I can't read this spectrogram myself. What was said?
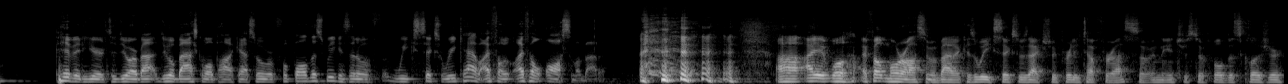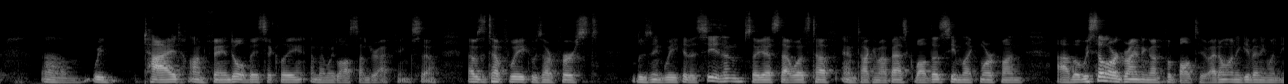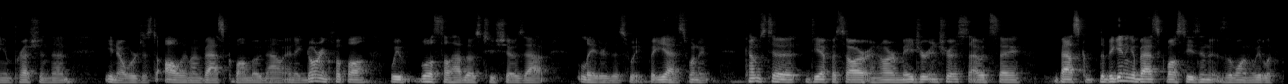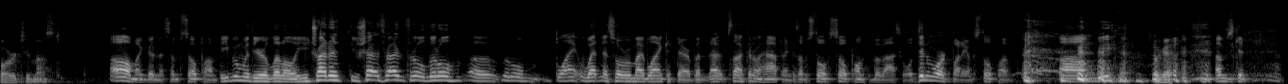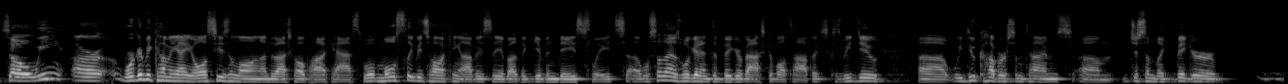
pivot here to do our ba- do a basketball podcast over football this week instead of a week six recap? I felt I felt awesome about it. uh, I well, I felt more awesome about it because week six was actually pretty tough for us. So, in the interest of full disclosure, um, we tied on FanDuel basically, and then we lost on DraftKings. So that was a tough week. It was our first losing week of the season. So yes, that was tough. And talking about basketball does seem like more fun, uh, but we still are grinding on football too. I don't want to give anyone the impression that you know we're just all in on basketball mode now and ignoring football. We will still have those two shows out later this week. But yes, when it comes to DFSR and our major interests, I would say basketball. The beginning of basketball season is the one we look forward to most. Oh my goodness, I'm so pumped. Even with your little, you try to you try, try to throw a little uh, little blank, wetness over my blanket there, but that's not going to happen because I'm still so pumped about basketball. It didn't work, buddy. I'm still pumped. Um, we, okay, I'm just kidding. So we are we're going to be coming at you all season long on the basketball podcast. We'll mostly be talking, obviously, about the given days slates. Uh, well, sometimes we'll get into bigger basketball topics because we do uh, we do cover sometimes um, just some like bigger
